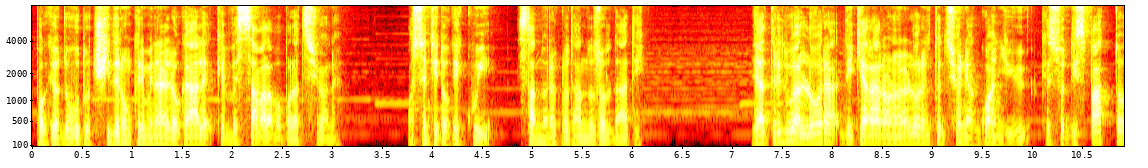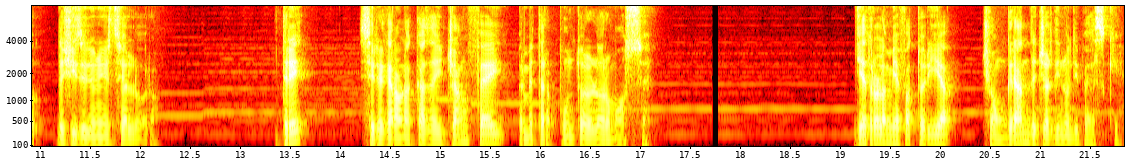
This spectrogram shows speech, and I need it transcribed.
poiché ho dovuto uccidere un criminale locale che vessava la popolazione. Ho sentito che qui stanno reclutando soldati. Gli altri due allora dichiararono le loro intenzioni a Guan Yu che soddisfatto decise di unirsi a loro. I tre si recarono a casa di Zhang Fei per mettere a punto le loro mosse. Dietro la mia fattoria c'è un grande giardino di peschi.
